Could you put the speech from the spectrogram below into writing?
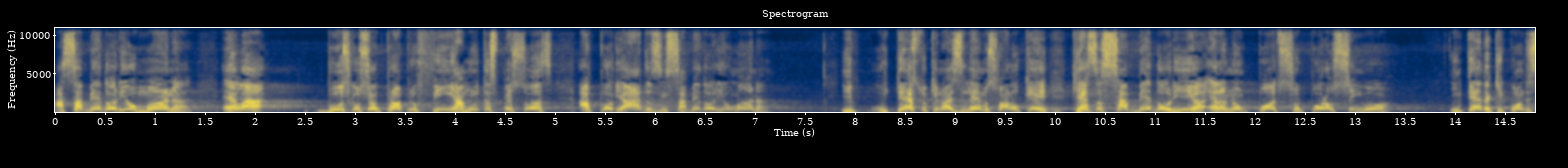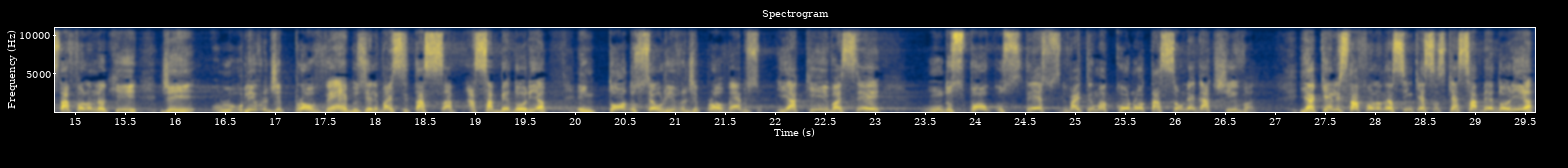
A sabedoria humana, ela busca o seu próprio fim. Há muitas pessoas apoiadas em sabedoria humana. E o texto que nós lemos fala o quê? Que essa sabedoria, ela não pode se opor ao Senhor. Entenda que quando está falando aqui de o livro de Provérbios, ele vai citar a sabedoria em todo o seu livro de Provérbios, e aqui vai ser um dos poucos textos que vai ter uma conotação negativa. E aqui ele está falando assim que, essas, que a sabedoria,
